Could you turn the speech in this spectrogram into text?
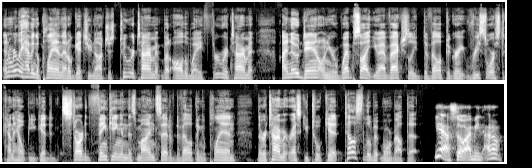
and really having a plan that'll get you not just to retirement, but all the way through retirement. I know, Dan, on your website, you have actually developed a great resource to kind of help you get started thinking in this mindset of developing a plan, the Retirement Rescue Toolkit. Tell us a little bit more about that. Yeah, so I mean, I don't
